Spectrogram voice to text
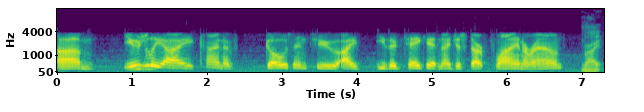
Um, usually, I kind of goes into I either take it and I just start flying around, Right?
